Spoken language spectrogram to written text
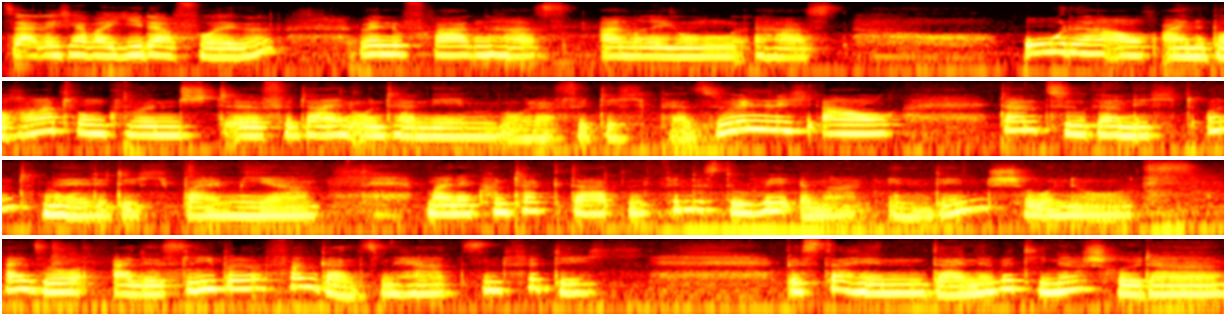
sage ich aber jeder Folge, wenn du Fragen hast, Anregungen hast oder auch eine Beratung wünscht äh, für dein Unternehmen oder für dich persönlich auch, dann zöger nicht und melde dich bei mir. Meine Kontaktdaten findest du wie immer in den Shownotes. Also alles Liebe von ganzem Herzen für dich. Bis dahin, deine Bettina Schröder.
